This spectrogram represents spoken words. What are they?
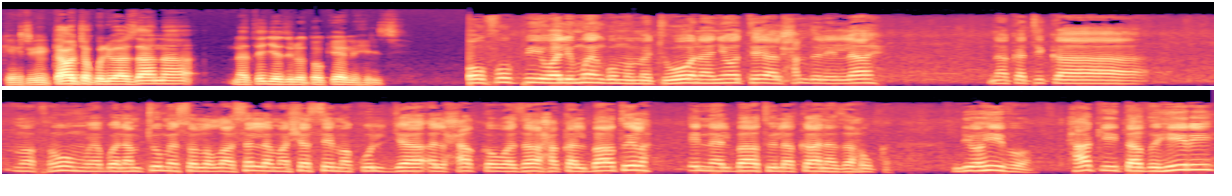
Kikao cha kuliwazana, natija zilizotokea ni hizi. Kwa ufupi, walimwengu mmetuona nyote, alhamdulillah. Na katika mafhumu ya Bwana Mtume sallallahu alaihi wasallam ashasema, kul jaa alhaqa wa zahaqa albatila inna albatila kana zahuka. Ndio hivyo, haki itadhihiri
